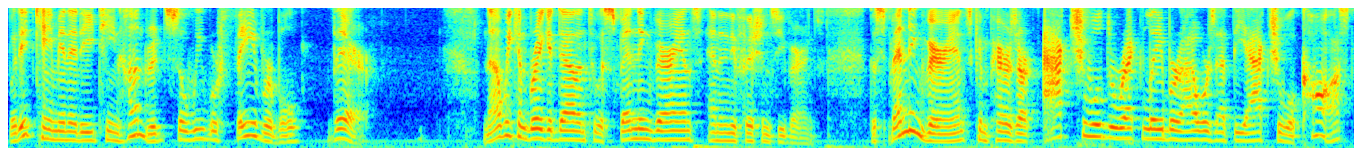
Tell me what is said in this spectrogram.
but it came in at 1800 so we were favorable there now we can break it down into a spending variance and an efficiency variance the spending variance compares our actual direct labor hours at the actual cost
